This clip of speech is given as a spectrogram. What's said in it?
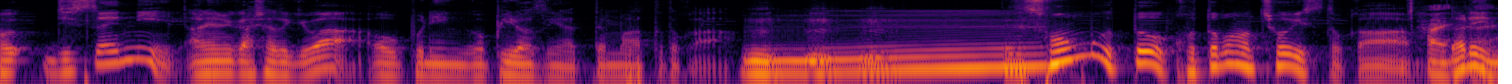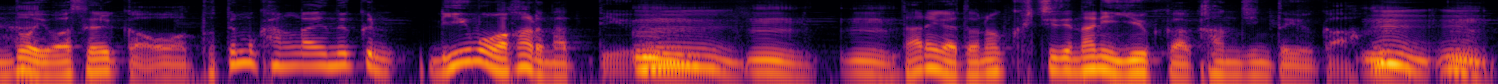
うん。でも実際にアニメ化した時はオープニングをピローズにやってもらったとか、うん。う。うんんでそう思うと言葉のチョイスとか、はいはい誰にどう言わせるかをとても考え抜く理由もわかるなっていう、うんうん。うん。誰がどの口で何言うかが肝心というか、うんうん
